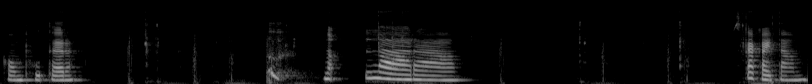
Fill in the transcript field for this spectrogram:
komputer. No, Lara. Skakaj tam.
